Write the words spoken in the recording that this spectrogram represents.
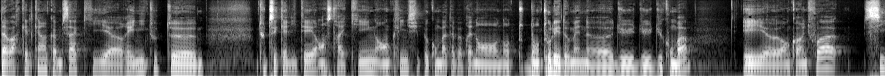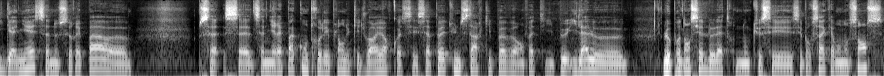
d'avoir quelqu'un comme ça qui euh, réunit toutes, euh, toutes ses qualités en striking, en clinch. Il peut combattre à peu près dans, dans, dans tous les domaines euh, du, du, combat. Et encore une fois, s'il gagnait, ça ne serait pas. ça, ça, n'irait pas contre les plans du Cage Warrior. Quoi. C'est, ça peut être une star qui peuvent. En fait, il, peut, il a le, le potentiel de l'être. Donc c'est pour ça qu'à mon sens,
